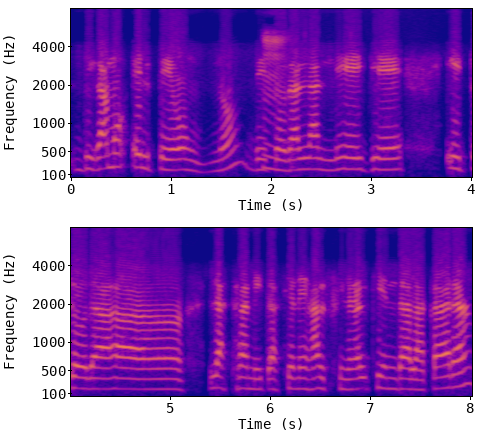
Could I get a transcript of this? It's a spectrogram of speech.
digamos, el peón, ¿no? De mm. todas las leyes y todas las tramitaciones al final, quien da la cara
